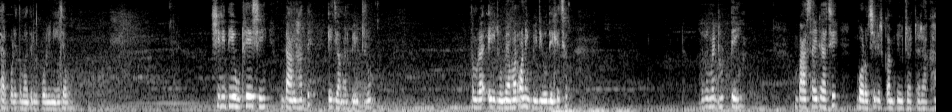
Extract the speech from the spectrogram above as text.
তারপরে তোমাদের উপরে নিয়ে যাব। সিঁড়ি দিয়ে উঠে এসেই ডান হাতে, এই যে আমার বেডরুম। তোমরা এই রুমে আমার অনেক ভিডিও দেখেছ। রুমে ঢুকতেই বা সাইডে আছে বড় ছেলের কম্পিউটারটা রাখা।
